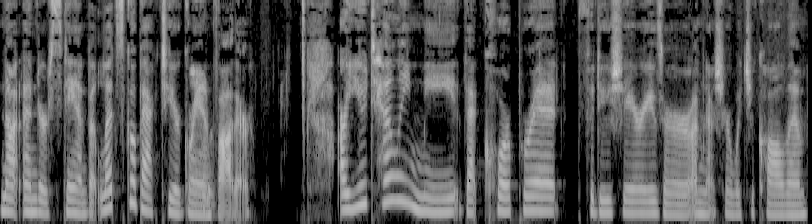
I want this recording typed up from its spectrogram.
not understand. But let's go back to your grandfather. Are you telling me that corporate fiduciaries, or I'm not sure what you call them,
